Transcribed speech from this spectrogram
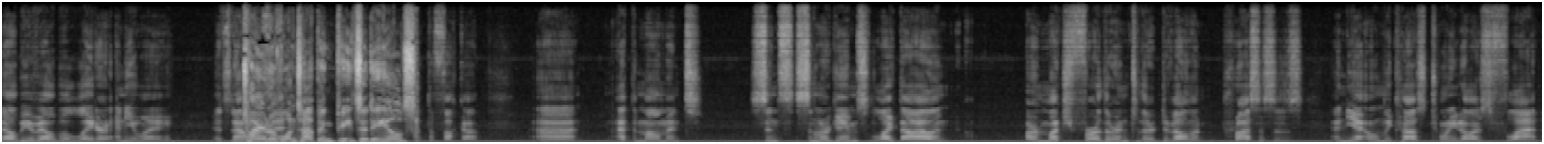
They'll be available later anyway. It's not Tired of one-topping pizza deals? Shut the fuck up. Uh, at the moment, since similar games like The Island are much further into their development processes and yet only cost $20 flat,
